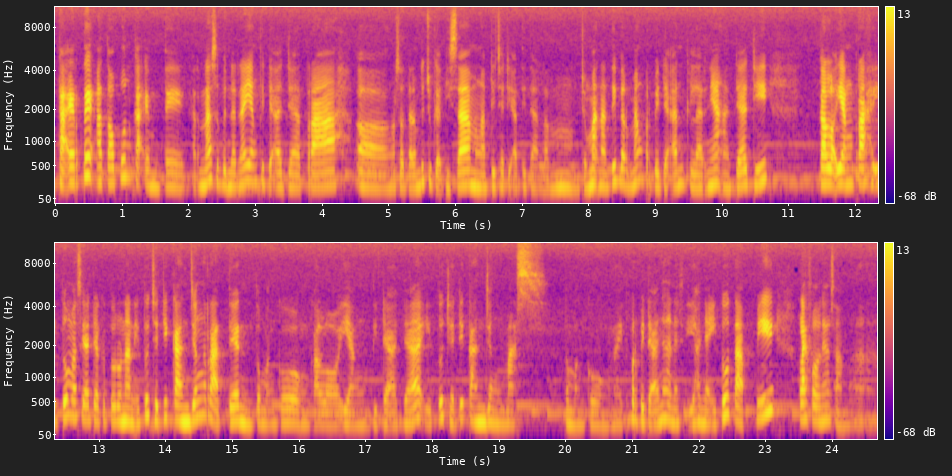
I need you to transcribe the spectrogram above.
KRT ataupun KMT karena sebenarnya yang tidak ada trah eh, dalam itu juga bisa mengabdi jadi abdi dalam. Cuma nanti memang perbedaan gelarnya ada di kalau yang trah itu masih ada keturunan itu jadi Kanjeng Raden Tumenggung. Kalau yang tidak ada itu jadi Kanjeng Mas Tumenggung. Nah, itu perbedaannya hanya, hanya itu tapi levelnya sama.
